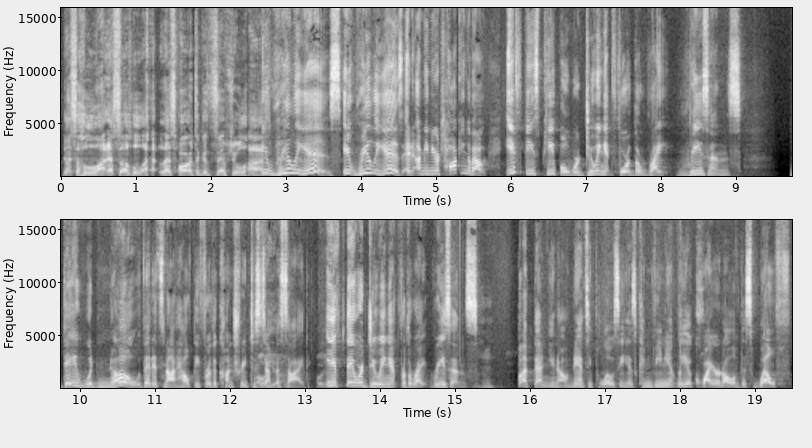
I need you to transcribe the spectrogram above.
That's a lot. That's a lot. That's hard to conceptualize. It man. really is. It really is. And I mean, you're talking about if these people were doing it for the right reasons, they would know that it's not healthy for the country to oh, step yeah. aside Oh, yeah. if they were doing it for the right reasons. Mm-hmm. But then, you know, Nancy Pelosi has conveniently acquired all of this wealth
